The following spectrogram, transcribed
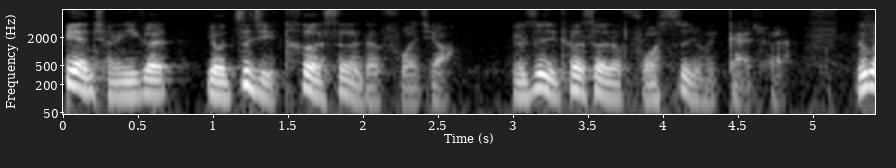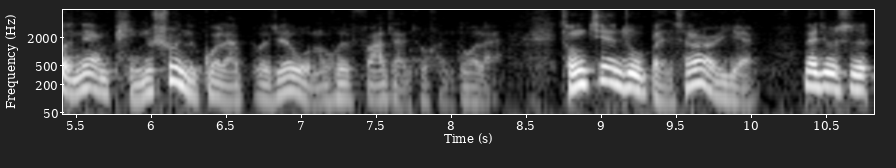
变成一个有自己特色的佛教，有自己特色的佛寺就会盖出来。如果那样平顺的过来，我觉得我们会发展出很多来。从建筑本身而言，那就是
